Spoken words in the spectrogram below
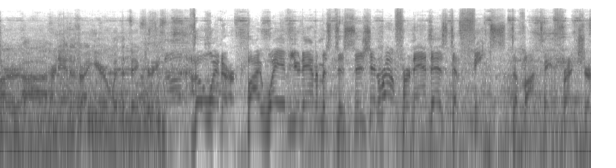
or uh, Hernandez right here with the victory. The winner by way of unanimous decision, Ralph Hernandez defeats DeVante Frencher.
